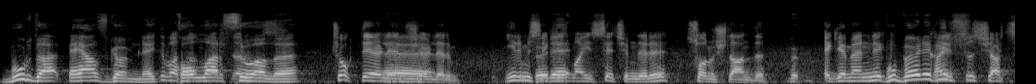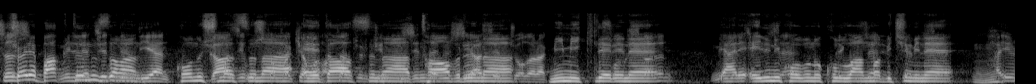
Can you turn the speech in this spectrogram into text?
burada beyaz gömlek, Kıymetli kollar vatandaşlarımız, sıvalı, Çok değerli Ee, hemşerilerim. 28 böyle- Mayıs seçimleri sonuçlandı. Egemenlik Bu böyle bir kayıtsız şartsız şöyle baktığımız milletindir zaman diyen Gazi konuşmasına, Mustafa Kemal Atatürk'ün edasına, izinde bir tavrına, siyasetçi olarak mimiklerine, sonuçların yani milletimize elini kolunu ve kullanma güzel biçimine ülkemize hayırlar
